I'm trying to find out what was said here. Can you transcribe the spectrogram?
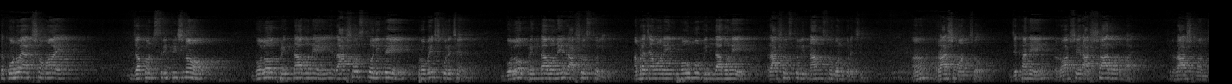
তো কোনো এক সময় যখন শ্রীকৃষ্ণ গোলক বৃন্দাবনে রাসস্থলিতে প্রবেশ করেছেন, গোলক বৃন্দাবনে রাসস্থলী, আমরা যেমন এই ভৌম বৃন্দাবনে রাসস্থলীর নাম শ্রবণ করেছি? রাসমঞ্চ, যেখানে রসের আস্বাদন হয় রাসমঞ্চ।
